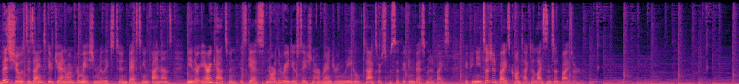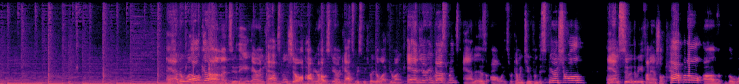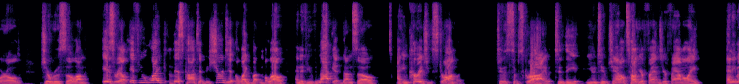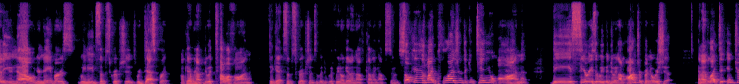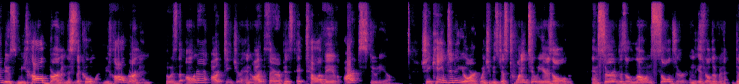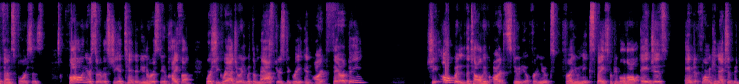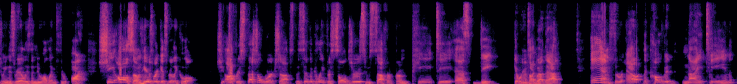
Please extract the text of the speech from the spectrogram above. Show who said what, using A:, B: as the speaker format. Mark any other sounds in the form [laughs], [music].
A: This show is designed to give general information related to investing and finance. Neither Aaron Katzman, his guests, nor the radio station are rendering legal, tax, or specific investment advice. If you need such advice, contact a licensed advisor.
B: And welcome to the Aaron Katzman Show. I'm your host, Aaron Katzman. We speak about your life, your money, and your investments. And as always, we're coming to you from the spiritual and soon to be financial capital of the world, Jerusalem, Israel. If you like this content, be sure to hit the like button below. And if you've not yet done so, I encourage you strongly to subscribe to the YouTube channel. Tell your friends, your family, anybody you know, your neighbors, we need subscriptions. We're desperate. Okay. We're going to have to do a telethon to get subscriptions if we don't get enough coming up soon. So it is my pleasure to continue on the series that we've been doing on entrepreneurship. And I'd like to introduce Michal Berman. This is a cool one. Michal Berman, who is the owner, art teacher, and art therapist at Tel Aviv Art Studio. She came to New York when she was just 22 years old and served as a lone soldier in the Israel De- Defense Forces. Following her service, she attended University of Haifa, where she graduated with a master's degree in art therapy she opened the Tel Aviv Art Studio for a, unique, for a unique space for people of all ages, aimed at forming connections between Israelis and New Olim through art. She also, and here's where it gets really cool, she offers special workshops specifically for soldiers who suffer from PTSD. Okay, we're going to talk about that. And throughout the COVID 19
